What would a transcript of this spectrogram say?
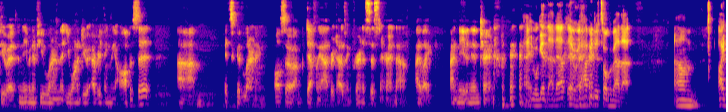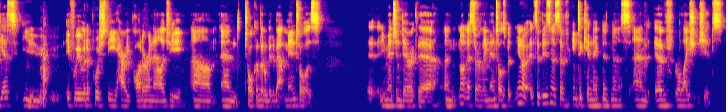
do it. And even if you learn that you want to do everything the opposite, um, it's good learning. Also, I'm definitely advertising for an assistant right now. I like I need an intern. hey, we'll get that out there. We're happy to talk about that. Um, I guess you, if we were to push the Harry Potter analogy um, and talk a little bit about mentors, uh, you mentioned Derek there, and not necessarily mentors, but you know, it's a business of interconnectedness and of relationships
